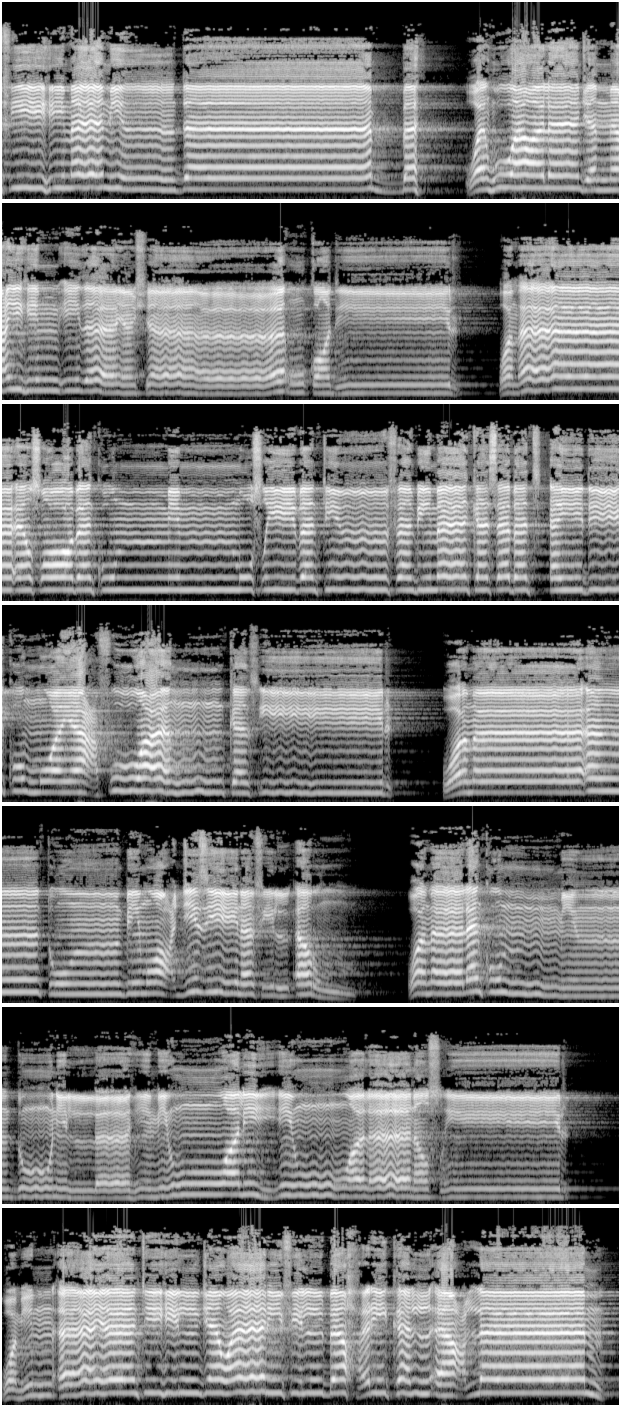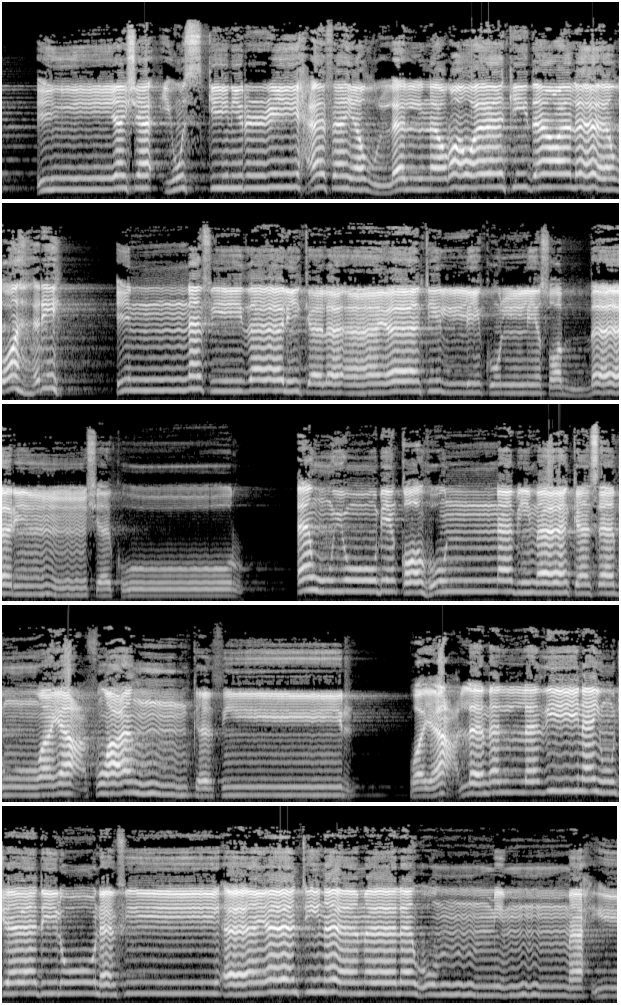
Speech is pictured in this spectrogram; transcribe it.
فيهما من دابة وهو على جمعهم إذا يشاء قدير. وما أصابكم مصيبة فبما كسبت أيديكم ويعفو عن كثير وما أنتم بمعجزين في الأرض وما لكم من دون الله من ولي ولا نصير ومن اياته الجوار في البحر كالاعلام ان يشأ يسكن الريح فيظللن رواكد على ظهره. إن في ذلك لآيات لكل صبار شكور. أو يوبقهن بما كسبوا ويعفو عن كثير ويعلم الذين يجادلون في اياتنا ما لهم من محيص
